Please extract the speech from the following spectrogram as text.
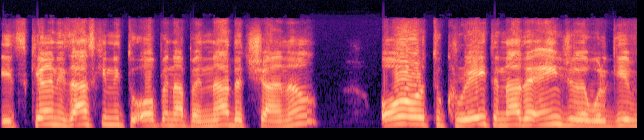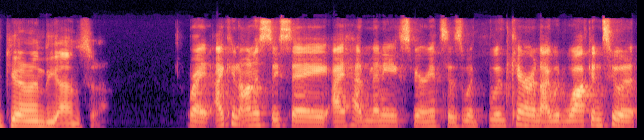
It's karen is asking it to open up another channel or to create another angel that will give karen the answer. Right. I can honestly say i had many experiences with with karen. I would walk into a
